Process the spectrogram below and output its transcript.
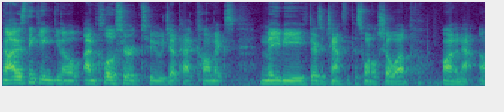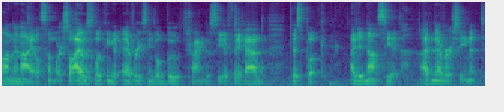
Now I was thinking, you know, I'm closer to Jetpack Comics. Maybe there's a chance that this one will show up on an, on an aisle somewhere. So I was looking at every single booth trying to see if they had this book. I did not see it. I've never seen it.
